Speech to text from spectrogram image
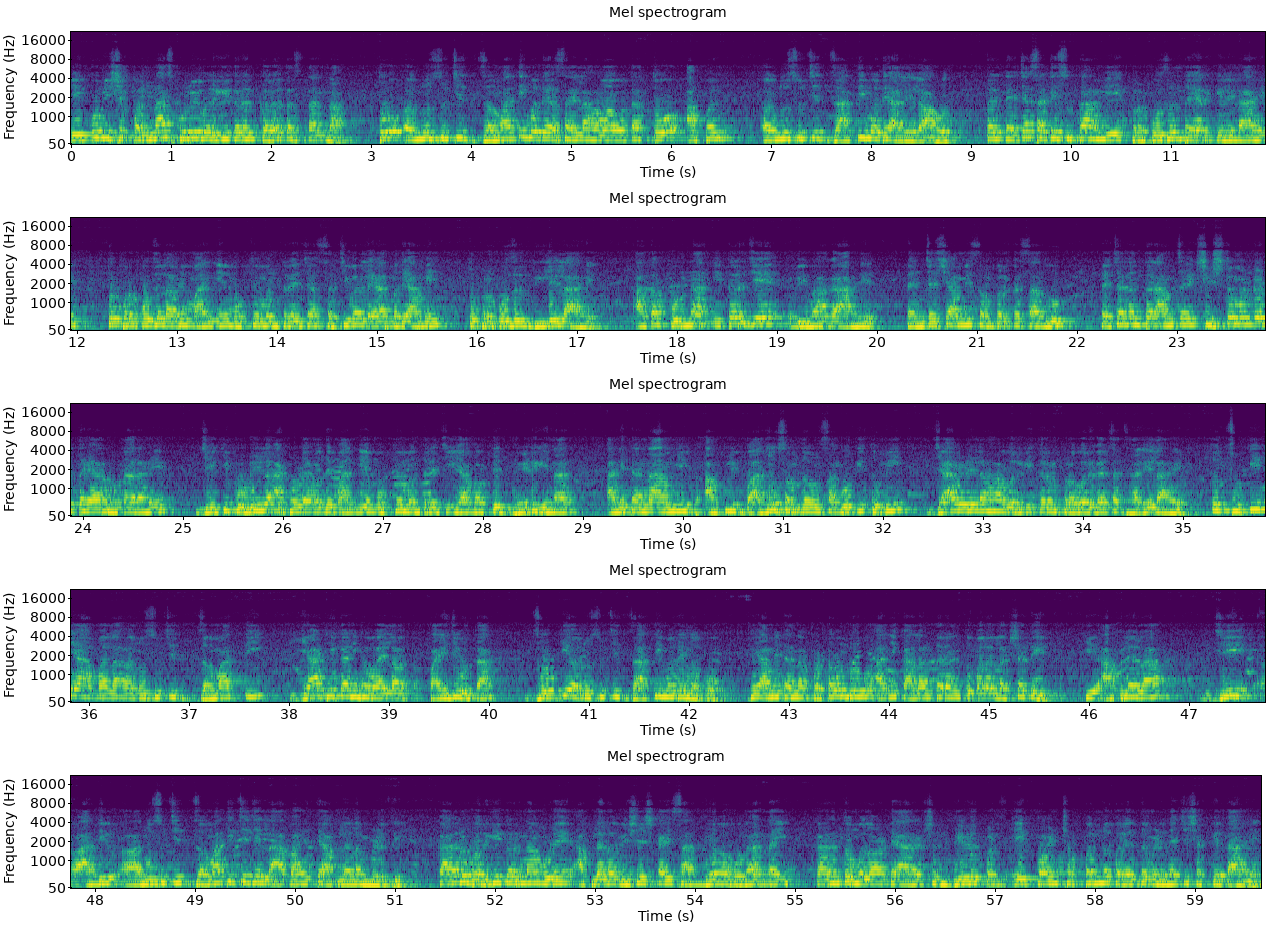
एकोणीसशे पन्नास पूर्वी वर्गीकरण करत असताना तो अनुसूचित जमातीमध्ये असायला हवा होता. तो आपण अनुसूचित जातीमध्ये आलेला आहोत. तर त्याच्यासाठी सुद्धा आम्ही एक प्रपोजल तयार केलेला आहे. तो प्रपोजल आम्ही माननीय मुख्यमंत्र्यांच्या सचिवालयामध्ये आम्ही तो प्रपोजल दिलेला आहे. आता पुन्हा इतर जे विभाग आहेत त्यांच्याशी आम्ही संपर्क साधू. त्याच्यानंतर आमचं एक शिष्टमंडळ तयार होणार आहे जे की पुढील आठवड्यामध्ये माननीय मुख्यमंत्र्याची या बाबतीत भेट घेणार. आणि त्यांना आम्ही आपली बाजू समजावून सांगू की तुम्ही ज्या वेळेला हा वर्गीकरण प्रवर्गाचा झालेला आहे तो चुकीने आम्हाला अनुसूचित जमाती या ठिकाणी हवायला पाहिजे होता जो की अनुसूचित जातीमध्ये नको. हे आम्ही त्यांना पटवून देऊ आणि कालांतराने तुम्हाला लक्षात येईल की आपल्याला जी आधी अनुसूचित जमातीचे जे लाभ आहेत ते आपल्याला मिळतील. कारण वर्गीकरणामुळे आपल्याला विशेष काही साध्य होणार नाही. कारण तो मला वाटते आरक्षण दीड पर- एक पॉईंट छप्पन्न पर्यंत मिळण्याची शक्यता आहे.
